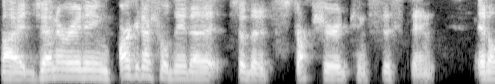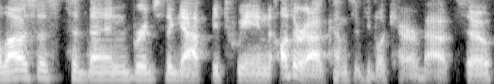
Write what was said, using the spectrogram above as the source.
by generating architectural data so that it's structured, consistent, it allows us to then bridge the gap between other outcomes that people care about. So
